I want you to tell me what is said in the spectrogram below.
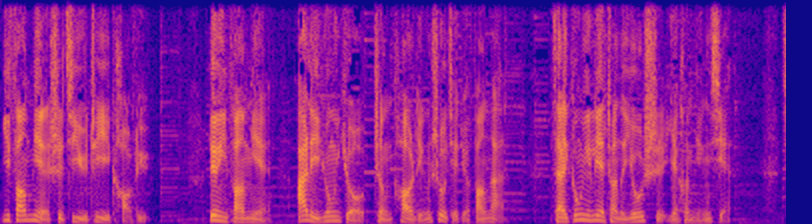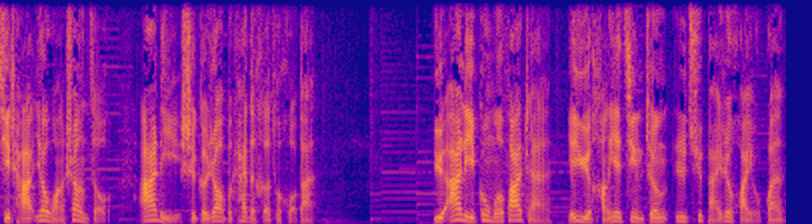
一方面是基于这一考虑，另一方面，阿里拥有整套零售解决方案，在供应链上的优势也很明显。喜茶要往上走，阿里是个绕不开的合作伙伴。与阿里共谋发展，也与行业竞争日趋白热化有关。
